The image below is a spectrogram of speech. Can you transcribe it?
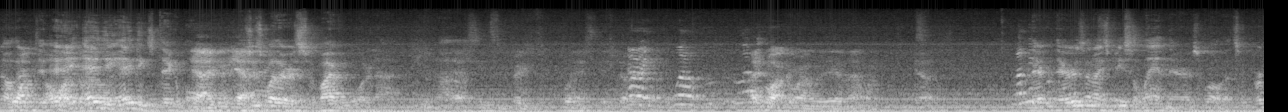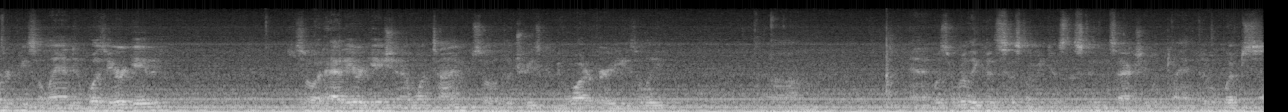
No, Walk- they're- I'll walk any- around. anything, anything's diggable. Yeah, I do- yeah. It's just whether it's survivable or not. Yeah, Uh, I've seen some big plants. All right, well, let I'd me, walk around with you on that one. yeah. let me. There, there is a nice piece of land there as well. That's a perfect piece of land. It was irrigated. So it had irrigation at one time, so the trees could be watered very easily. Um, And it was a really good system because the students actually would plant the whips.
